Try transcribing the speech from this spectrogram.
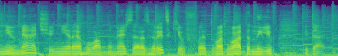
ні в м'яч, ні реагував на м'яч зараз Грицьків. Е, 2-2 Данилів ідеально.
